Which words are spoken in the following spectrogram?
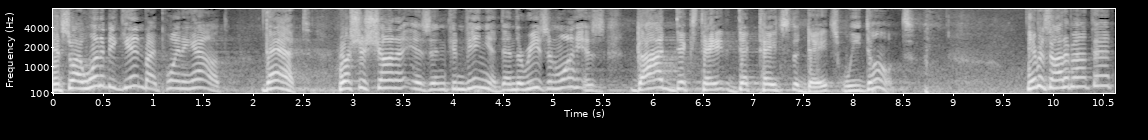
And so I want to begin by pointing out that Rosh Hashanah is inconvenient. And the reason why is God dictate, dictates the dates, we don't. You ever thought about that?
